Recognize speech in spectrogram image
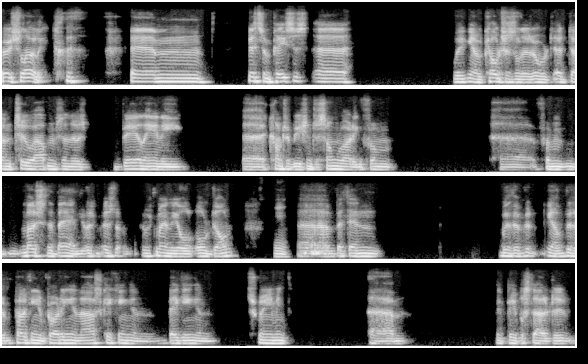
very slowly. um, bits and pieces. Uh, we, you know, Cultures had, had done two albums, and there was barely any uh, contribution to songwriting from uh, from most of the band. It was, it was mainly all all Don, mm. uh, but then with a bit, you know, a bit of poking and prodding and ass kicking and begging and screaming, um, people started to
